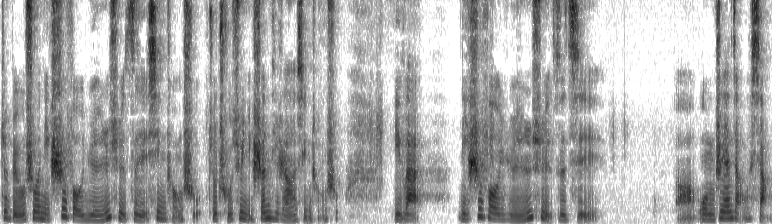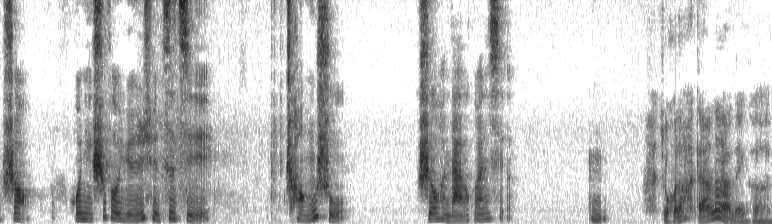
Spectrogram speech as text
就比如说你是否允许自己性成熟，就除去你身体上的性成熟以外，你是否允许自己啊、我们之前讲过享受，或你是否允许自己成熟，是有很大的关系的。嗯就回到戴安娜那个，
